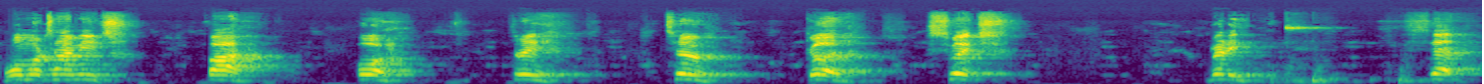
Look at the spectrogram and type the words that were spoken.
One more time each. Five, four, three, two. Good. Switch. Ready. Set.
